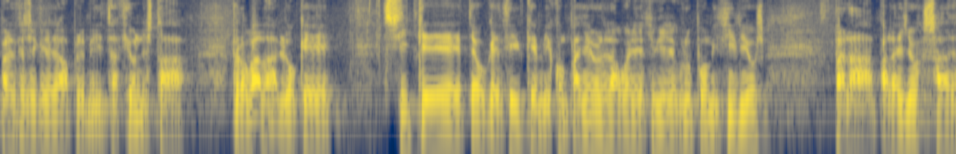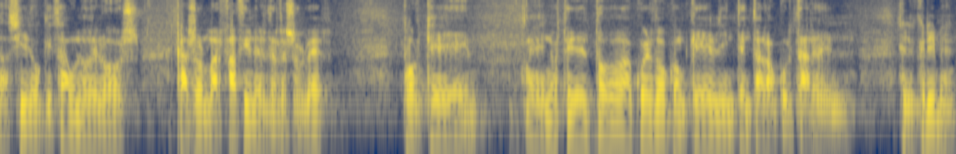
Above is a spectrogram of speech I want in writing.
Parece ser que la premeditación está probada. Lo que sí que tengo que decir que mis compañeros de la Guardia Civil, el grupo homicidios, para, para ellos ha sido quizá uno de los casos más fáciles de resolver, porque eh, no estoy del todo de acuerdo con que él intentara ocultar el, el crimen.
